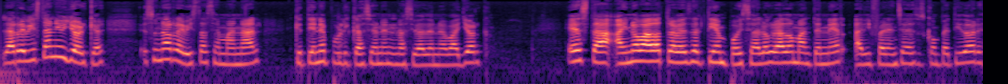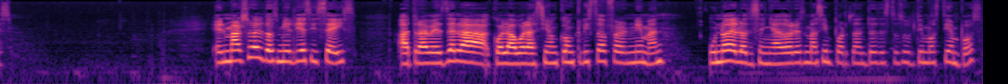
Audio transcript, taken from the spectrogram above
La revista New Yorker es una revista semanal que tiene publicación en la ciudad de Nueva York. Esta ha innovado a través del tiempo y se ha logrado mantener a diferencia de sus competidores. En marzo del 2016, a través de la colaboración con Christopher Neiman, uno de los diseñadores más importantes de estos últimos tiempos,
